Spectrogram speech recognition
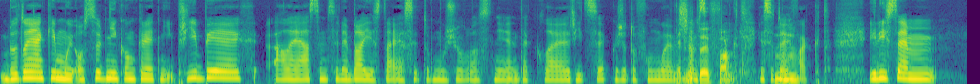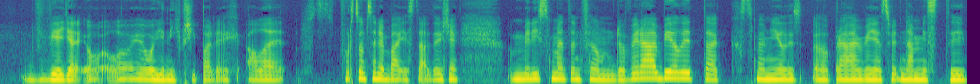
byl to nějaký můj osobní konkrétní příběh, ale já jsem si nebyla jistá, jestli to můžu vlastně takhle říct, jako, že to funguje. Jestli to je fakt. Jestli to mm. je fakt. I když jsem věděla o, o, o jiných případech, ale furt jsem se nebyla jistá. Takže my, když jsme ten film dovyráběli, tak jsme měli uh, právě s větnamisty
